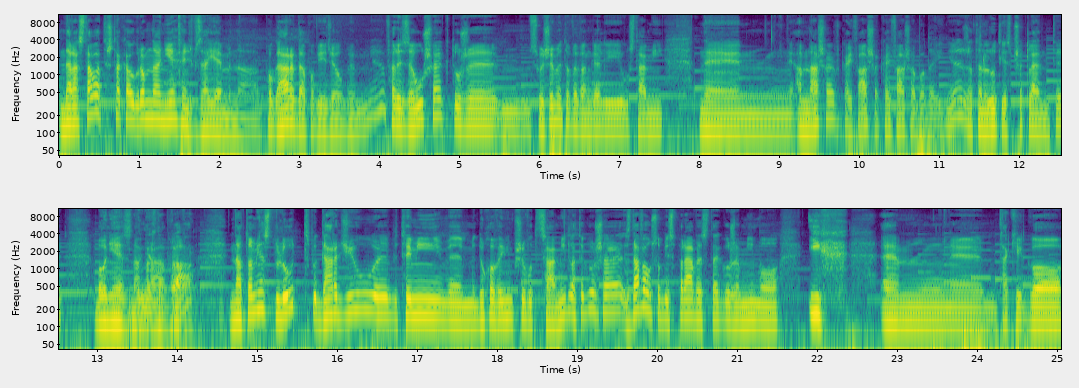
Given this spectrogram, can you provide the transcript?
narastała też taka ogromna niechęć wzajemna, pogarda powiedziałbym. Nie? Faryzeusze, którzy, mm, słyszymy to w Ewangelii ustami e, Annasza, Kajfasza, Kajfasza bodaj, nie? że ten lud jest przeklęty, bo nie zna, bo nie prawa. zna prawa. Natomiast lud gardził e, tymi duchowymi przywódcami, dlatego że zdawał sobie sprawę z tego, że mimo ich takiego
